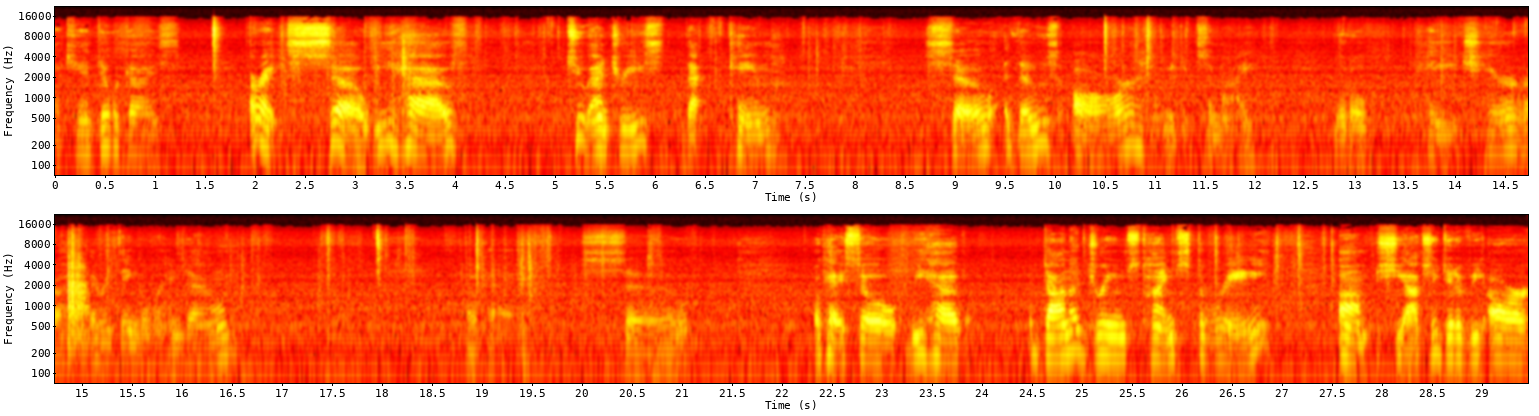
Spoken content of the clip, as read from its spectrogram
I can't do it, guys. Alright, so we have two entries that came. So those are, let me get to my little page here. I have everything written down. Okay, so, okay, so we have Donna Dreams times three. Um, she actually did a VR.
